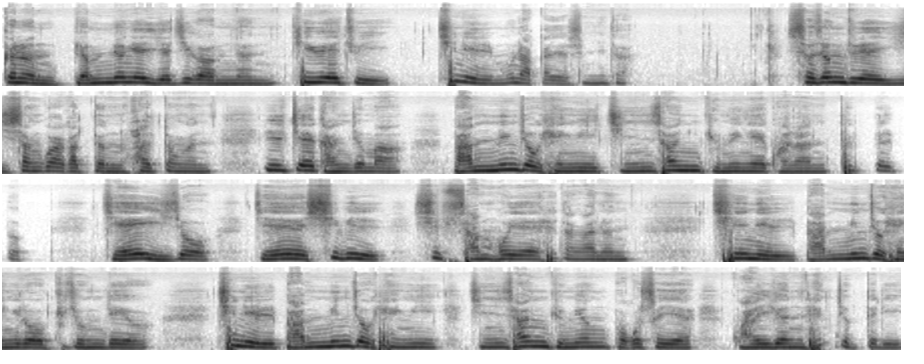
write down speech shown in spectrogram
그는 변명의 여지가 없는 기회주의 친일 문학가였습니다. 서정주의 이상과 같은 활동은 일제강점화 반민족 행위 진상규명에 관한 특별법 제2조 제11, 13호에 해당하는 친일 반민족 행위로 규정되어 친일 반민족 행위 진상규명 보고서에 관련 행적들이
